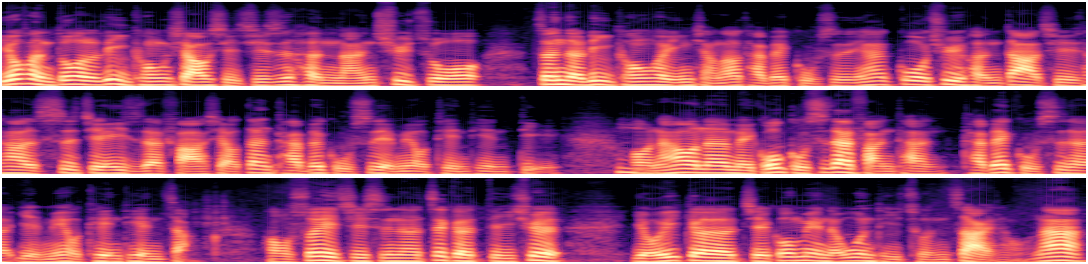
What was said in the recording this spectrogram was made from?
有很多的利空消息，其实很难去说真的利空会影响到台北股市。因为过去恒大其实它的事件一直在发酵，但台北股市也没有天天跌哦。然后呢，美国股市在反弹，台北股市呢也没有天天涨。哦，所以其实呢，这个的确有一个结构面的问题存在哦。那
